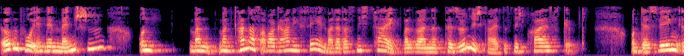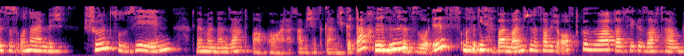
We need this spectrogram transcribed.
irgendwo in dem Menschen und man, man kann das aber gar nicht sehen, weil er das nicht zeigt, weil seine Persönlichkeit es nicht preisgibt. Und deswegen ist es unheimlich schön zu sehen, wenn man dann sagt, oh, boah, das habe ich jetzt gar nicht gedacht, dass mhm. es so ist. Und ja. bei manchen, das habe ich oft gehört, dass sie gesagt haben,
